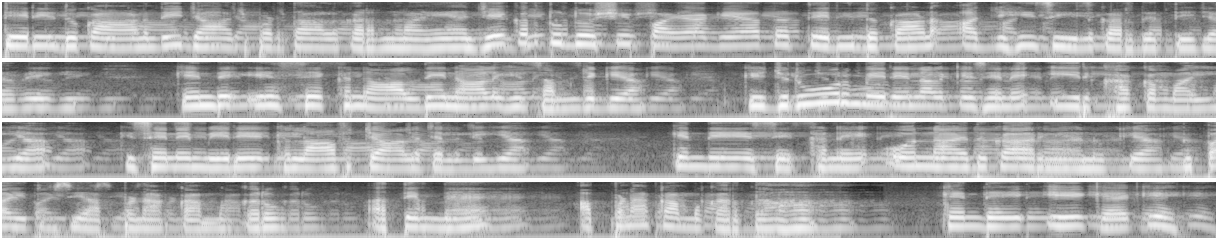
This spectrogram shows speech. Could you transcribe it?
ਤੇਰੀ ਦੁਕਾਨ ਦੀ ਜਾਂਚ ਪੜਤਾਲ ਕਰਨ ਆਏ ਆ। ਜੇਕਰ ਤੂੰ ਦੋਸ਼ੀ ਪਾਇਆ ਗਿਆ ਤਾਂ ਤੇਰੀ ਦੁਕਾਨ ਅੱਜ ਹੀ ਸੀਲ ਕਰ ਦਿੱਤੀ ਜਾਵੇਗੀ। ਕਹਿੰਦੇ ਇਹ ਸਿੱਖ ਨਾਲ ਦੀ ਨਾਲ ਹੀ ਸਮਝ ਗਿਆ ਕਿ ਜ਼ਰੂਰ ਮੇਰੇ ਨਾਲ ਕਿਸੇ ਨੇ ਈਰਖਾ ਕਮਾਈ ਆ, ਕਿਸੇ ਨੇ ਮੇਰੇ ਖਿਲਾਫ ਚਾਲ ਚੱਲੀ ਆ। ਕਹਿੰਦੇ ਇਹ ਸਿੱਖ ਨੇ ਉਹਨਾਂ ਅਧਿਕਾਰੀਆਂ ਨੂੰ ਕਿਹਾ ਵੀ ਭਾਈ ਤੁਸੀਂ ਆਪਣਾ ਕੰਮ ਕਰੋ ਅਤੇ ਮੈਂ ਆਪਣਾ ਕੰਮ ਕਰਦਾ ਹਾਂ। ਕਹਿੰਦੇ ਇਹ ਕਹਿ ਕੇ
